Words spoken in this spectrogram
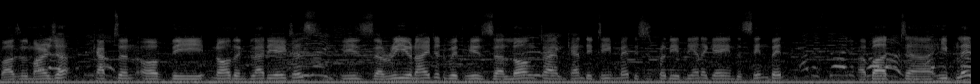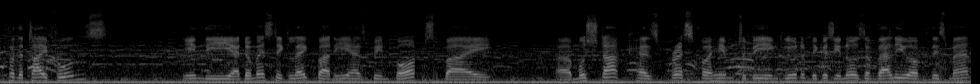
Fazil Marija, captain of the Northern Gladiators. He's uh, reunited with his uh, long-time Kandy teammate. This is Pradeep Liyanage in the sin bin. Uh, but uh, he played for the Typhoons in the uh, domestic leg, but he has been bought by uh, Mushtaq has pressed for him to be included because he knows the value of this man.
